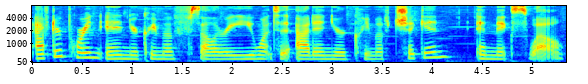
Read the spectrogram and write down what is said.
After pouring in your cream of celery, you want to add in your cream of chicken and mix well.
